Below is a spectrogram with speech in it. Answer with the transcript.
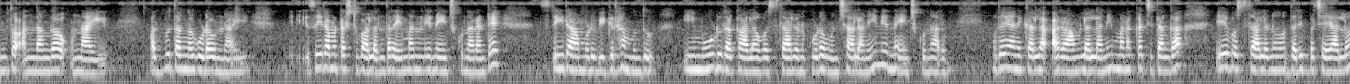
ఎంతో అందంగా ఉన్నాయి అద్భుతంగా కూడా ఉన్నాయి. శ్రీరామ ట్రస్ట్ వాళ్ళందరూ ఏమని నిర్ణయించుకున్నారంటే శ్రీరాముడి విగ్రహం ముందు ఈ మూడు రకాల వస్త్రాలను కూడా ఉంచాలని నిర్ణయించుకున్నారు. ఉదయానికల్లా ఆ రాములల్లని మనకు ఖచ్చితంగా ఏ వస్త్రాలను ధరింప చేయాలో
